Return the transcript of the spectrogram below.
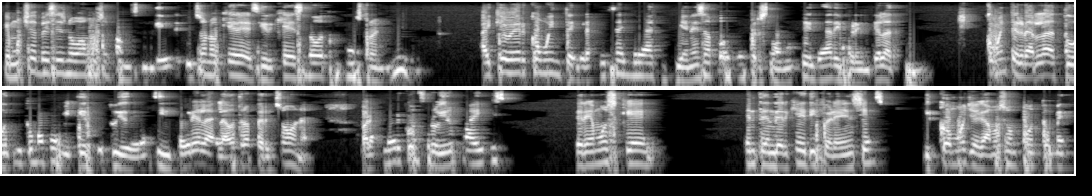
que muchas veces no vamos a conseguir, eso no quiere decir que es todo nuestro enemigo. Hay que ver cómo integrar esa idea que tiene esa otra persona, que idea diferente a la tuya, cómo integrarla a la tuya y cómo permitir que tu idea se integre a la de la otra persona. Para poder construir país, tenemos que entender que hay diferencias y cómo llegamos a un punto medio.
